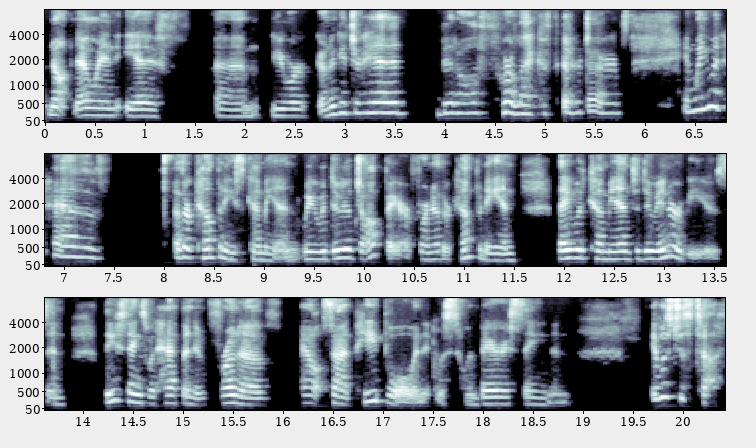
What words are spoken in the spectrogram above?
not knowing if um, you were going to get your head bit off, for lack of better terms. And we would have other companies come in. We would do a job fair for another company and they would come in to do interviews. And these things would happen in front of outside people. And it was so embarrassing. And it was just tough.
